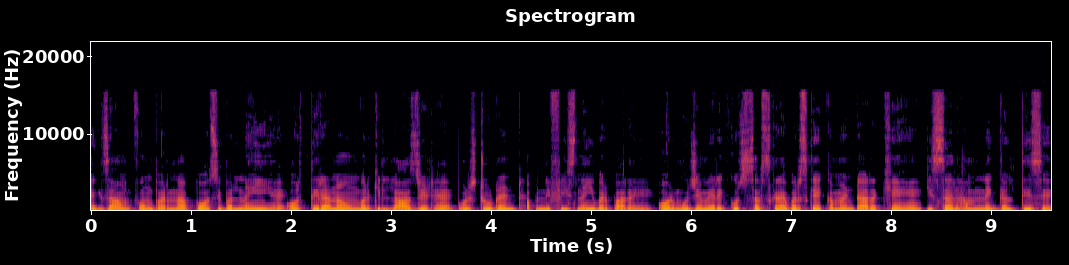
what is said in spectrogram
एग्ज़ाम फॉर्म भरना पॉसिबल नहीं है। और तेरह नवंबर की लास्ट डेट है और स्टूडेंट अपनी फ़ीस नहीं भर पा रहे। और मुझे मेरे कुछ सब्सक्राइबर्स के कमेंट आ रखे हैं कि, सर, हमने गलती से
